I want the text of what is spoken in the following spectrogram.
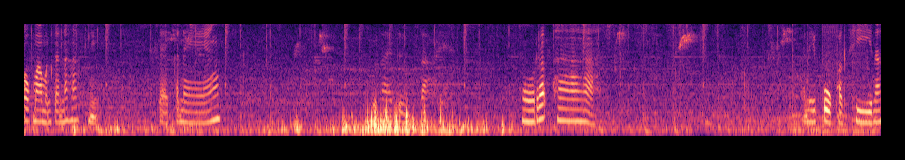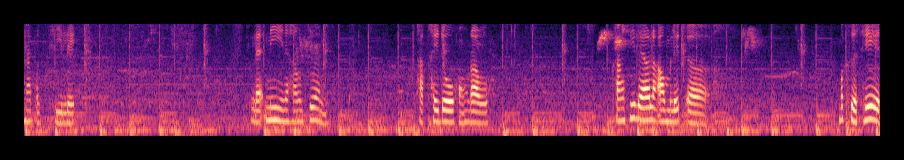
ออกมาเหมือนกันนะคะ นี่ แตกแขนงนายตื่นสาย โหระพา อันนี้ปลูกผักชีนะคะ ผักชีเล็ก และนี่นะคะเพื่อนผักไฮโดรของเรา ครั้งที่แล้วเราเอาเมล็ดเอ่อมะเขือเทศ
